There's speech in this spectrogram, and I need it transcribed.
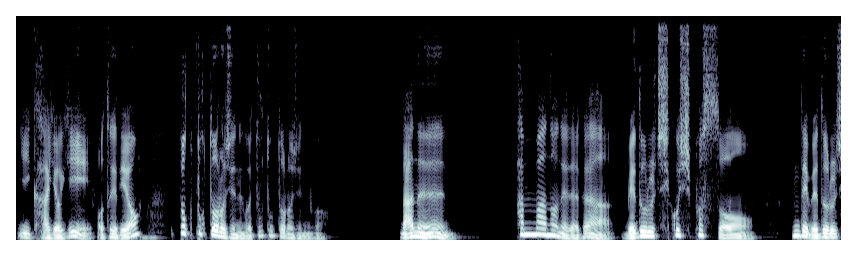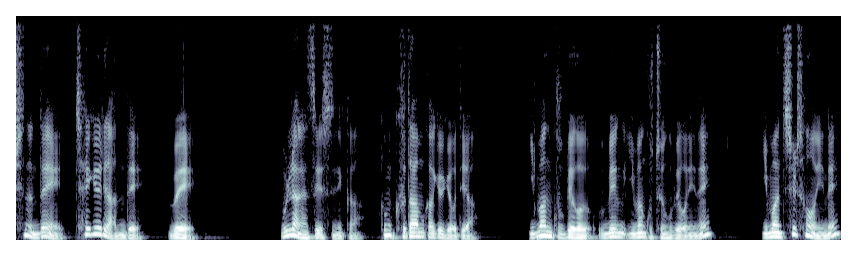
이 가격이 어떻게 돼요? 뚝뚝 떨어지는 거예요. 뚝뚝 떨어지는 거. 나는 3만 원에다가 매도를 치고 싶었어. 근데 매도를 치는데 체결이 안 돼. 왜? 물량 안써 있으니까. 그럼 그 다음 가격이 어디야? 2만900원, 2만 9,900원이네? 2만 7천원이네?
